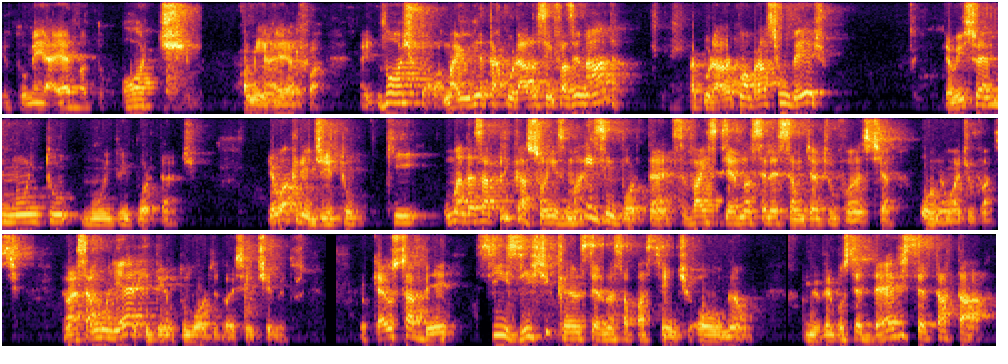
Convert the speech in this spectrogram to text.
eu tomei a erva, estou ótimo com a minha erva. Aí, lógico, a maioria está curada sem fazer nada. Está curada com um abraço e um beijo. Então, isso é muito, muito importante. Eu acredito que uma das aplicações mais importantes vai ser na seleção de adjuvância ou não adjuvância. Então, essa mulher que tem um tumor de 2 centímetros, eu quero saber se existe câncer nessa paciente ou não. A meu ver, você deve ser tratado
